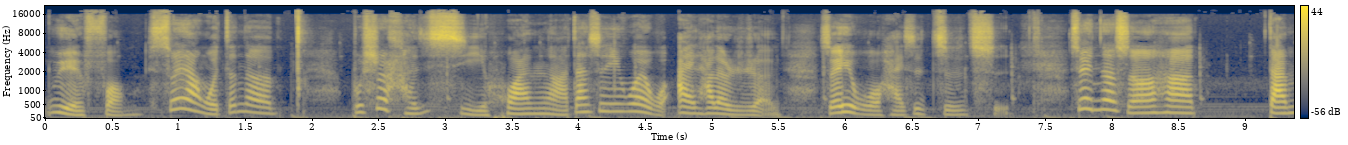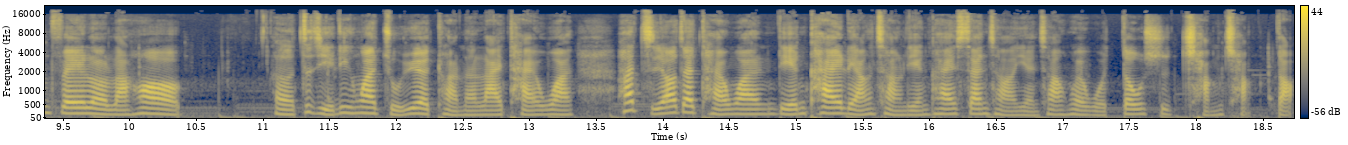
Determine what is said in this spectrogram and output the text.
乐风，虽然我真的 不是很喜欢啦，但是因为我爱他的人，所以我还是支持。所以那时候他单飞了，然后。呃，自己另外组乐团呢来台湾，他只要在台湾连开两场、连开三场的演唱会，我都是场场到。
